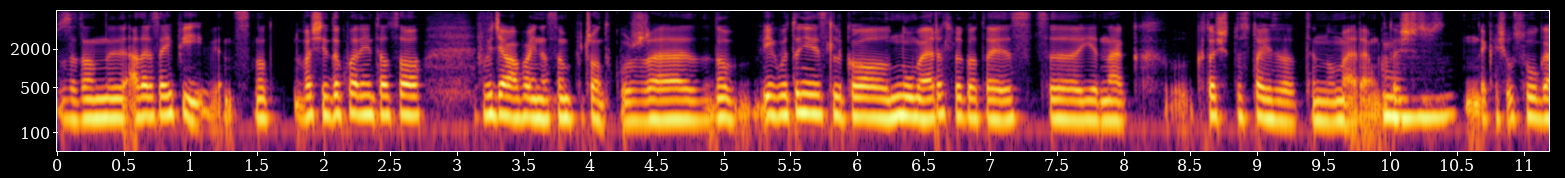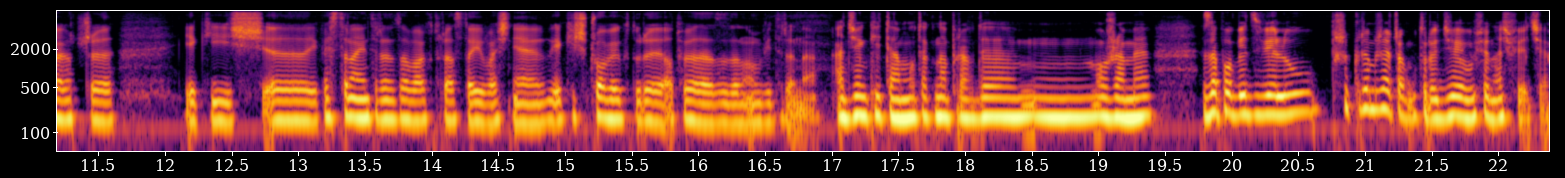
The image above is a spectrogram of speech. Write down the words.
za dany adres IP. Więc no, właśnie dokładnie to, co powiedziała pani na samym początku, że no, jakby to nie jest tylko numer, tylko to jest y, jednak ktoś, kto stoi za tym numerem. Ktoś, mm -hmm. jakaś usługa, czy jakiś, e, jakaś strona internetowa, która stoi właśnie, jakiś człowiek, który odpowiada za daną witrynę. A dzięki temu tak naprawdę mm, możemy zapobiec wielu przykrym rzeczom, które dzieją się na świecie.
